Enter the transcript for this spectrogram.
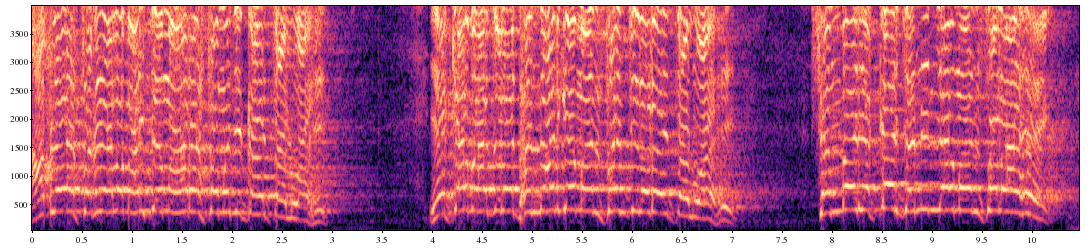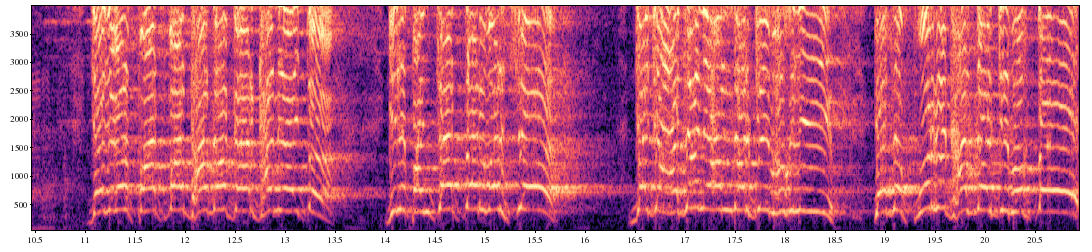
आपल्याला सगळ्याला माहिती आहे महाराष्ट्रामध्ये काय चालू आहे. एका बाजूला धंदाणग्या माणसांची लढाई चालू आहे. शंभर एकर जमीनला माणसाला आहे ज्याच्याकडे पाच पाच दहा दहा कारखाने आहेत गेली पंच्याहत्तर वर्ष ज्याच्या आजाने आमदारकी भोगली त्याचं पूर्ण खासदारकी भोगतय.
